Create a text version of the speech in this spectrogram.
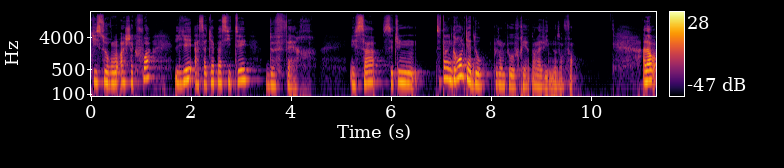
qui seront à chaque fois liés à sa capacité de faire. Et ça, c'est une c'est un grand cadeau que l'on peut offrir dans la vie de nos enfants. Alors,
